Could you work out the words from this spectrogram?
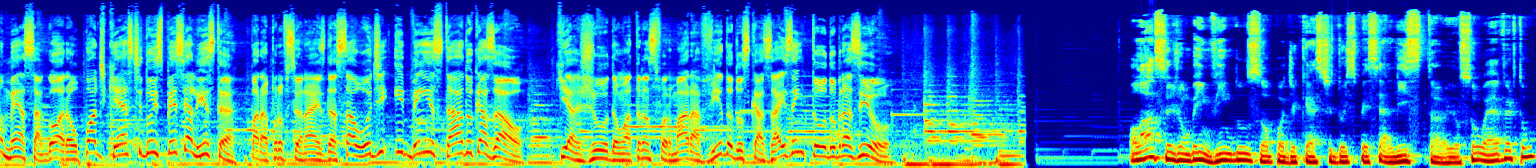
Começa agora o podcast do especialista para profissionais da saúde e bem-estar do casal, que ajudam a transformar a vida dos casais em todo o Brasil. Olá, sejam bem-vindos ao podcast do especialista. Eu sou o Everton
